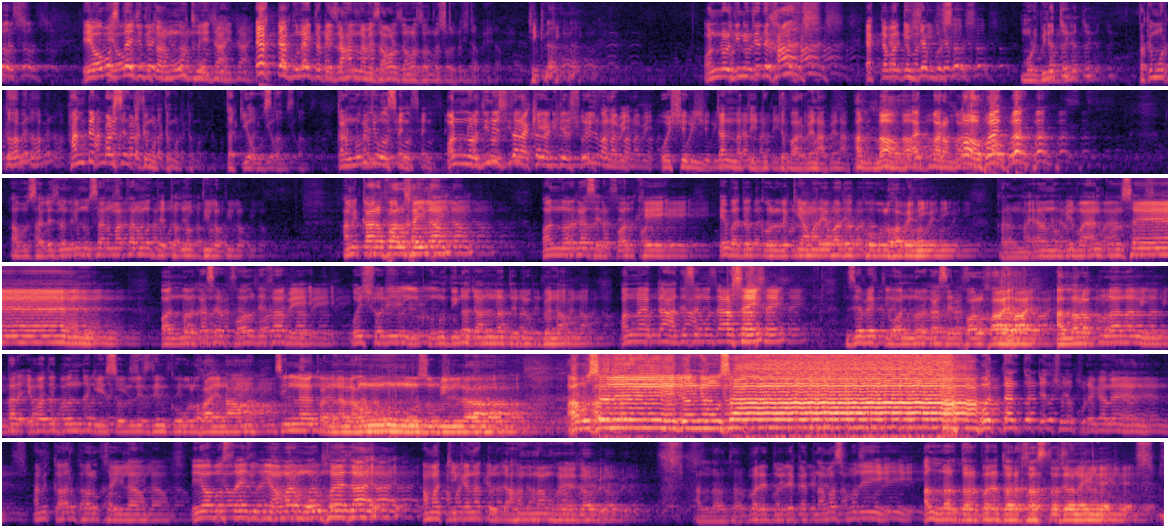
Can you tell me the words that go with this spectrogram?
এই অবস্থায় যদি তার মৌত হয়ে যায় একটা গুনাই তোকে জাহান নামে যাওয়ার জন্য যথেষ্ট হয়ে যাবে। ঠিক না? অন্য জিনিস যে দেখাস একটা বার কি হিসাব করছ? মরবি না তুই? তাকে মরতে হবে না? হান্ড্রেড পার্সেন্ট তাকে মরতে মরতে তার কি অবস্থা? কারণ নবীজি বলছেন অন্যর জিনিস তারা খেয়ে নিজের শরীর বানাবে। ওই শরীর জান্নাতে ঢুকতে পারবে না। আল্লাহ একবার আল্লাহ একবার আবু সালে জঙ্গি মুসার মাথার মধ্যে টনক দিল। আমি কার ফল খাইলাম? অন্যর গাছের ফল খেয়ে এবাদত করলে কি আমার এবাদত কবুল হবে নি? কারণ মায়ার নবী বয়ান করেছেন অন্যর গাছের ফল দেখাবে ওই শরীর কোনোদিনও জান্নাতে ঢুকবে না। অন্য একটা হাদিসের মধ্যে আসে যে ব্যক্তি অন্যর গাছের ফল খায়, আল্লাহ রাব্বুল আলামিন তার ইবাদত বندگی 40 দিন কবুল হয় না। সিল্লা কান্না নাউযু বিল্লাহ। আবু সালে জঙ্গে মুসা। অত্যন্ত টেনশনে পড়ে গেলেন। আমি কার ফল খাইলাম? এই অবস্থায় যদি আমার মৌত হয়ে যায়, আমার ঠিকানা তো জাহান্নাম হয়ে যাবে। আল্লাহর দরবারে দুই রেখাত নামাজ পড়ি। আল্লাহর দরবারে দরখাস্ত জানাইলে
